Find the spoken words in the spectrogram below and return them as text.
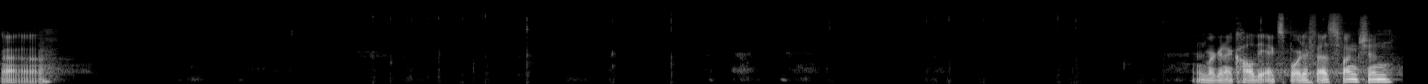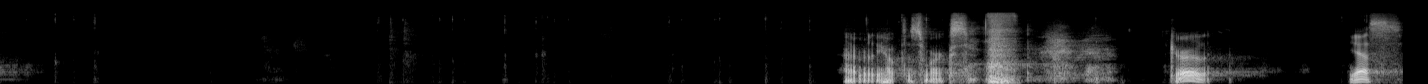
uh, And we're going to call the exportfs function. I really hope this works. Girl. Yes.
